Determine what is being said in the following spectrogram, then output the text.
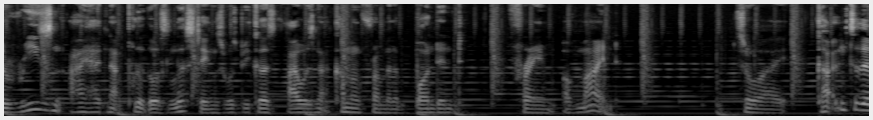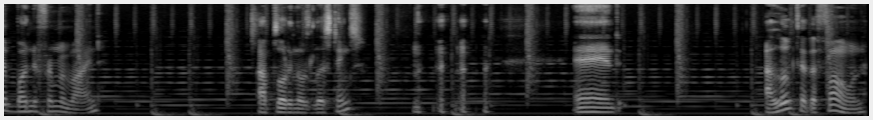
The reason I had not put up those listings was because I was not coming from an abundant frame of mind. So I got into the abundant frame of mind, uploading those listings, and I looked at the phone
